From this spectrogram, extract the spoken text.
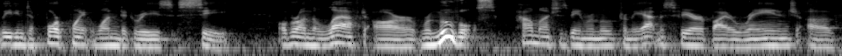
leading to 4.1 degrees C. Over on the left are removals. How much is being removed from the atmosphere by a range of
